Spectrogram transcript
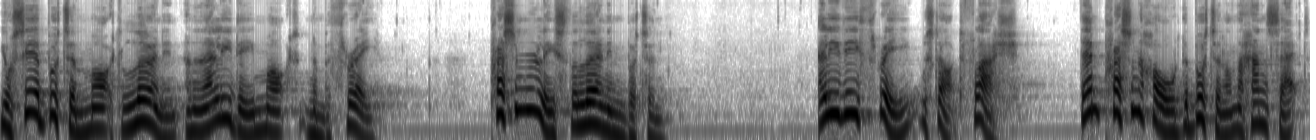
You'll see a button marked Learning and an LED marked number 3. Press and release the Learning button. LED 3 will start to flash. Then press and hold the button on the handset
